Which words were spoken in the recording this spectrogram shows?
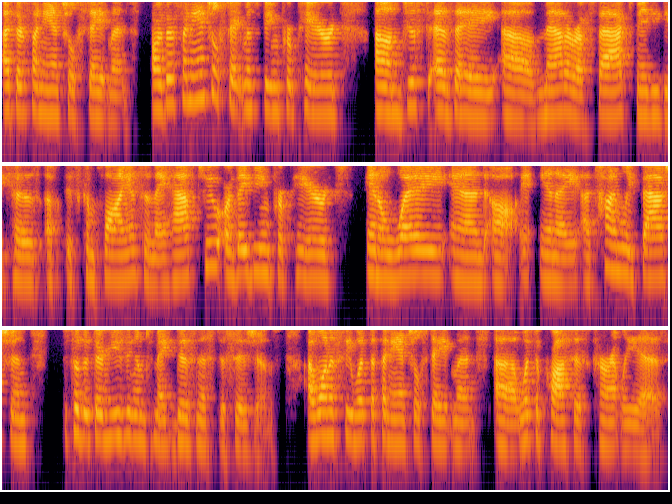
at their financial statements. Are their financial statements being prepared um, just as a uh, matter of fact, maybe because of its compliance and they have to? Are they being prepared in a way and uh, in a, a timely fashion so that they're using them to make business decisions. I want to see what the financial statements, uh, what the process currently is.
